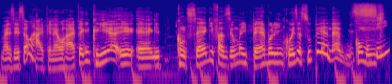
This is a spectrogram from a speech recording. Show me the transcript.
mas esse é o hype, né? O hype ele cria, ele, é, ele consegue fazer uma hipérbole em coisas super, né, comuns. Sim,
